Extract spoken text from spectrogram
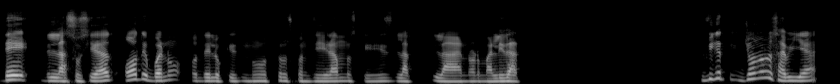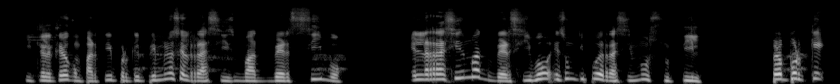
de, de, la sociedad o de, bueno, o de lo que nosotros consideramos que es la, la normalidad. Fíjate, yo no lo sabía y te lo quiero compartir porque el primero es el racismo adversivo. El racismo adversivo es un tipo de racismo sutil. ¿Pero por qué?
